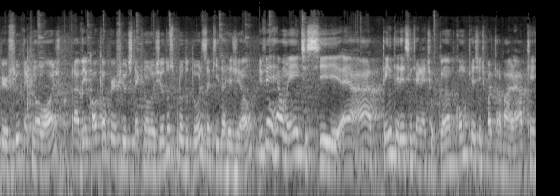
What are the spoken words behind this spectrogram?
perfil tecnológico para ver qual que é o perfil de tecnologia dos produtores aqui da região e ver realmente se é, ah, tem interesse em internet o campo, como que a gente pode trabalhar, porque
